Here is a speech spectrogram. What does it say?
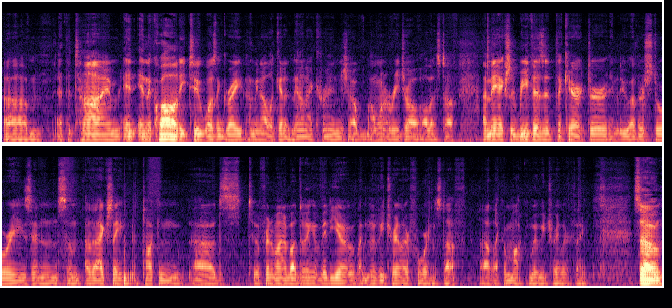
um, at the time, and, and the quality too wasn't great. I mean, I look at it now and I cringe. I, I want to redraw all that stuff. I may actually revisit the character and do other stories and some. I'm actually talking uh, to a friend of mine about doing a video like movie trailer for it and stuff, uh, like a mock movie trailer thing. So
